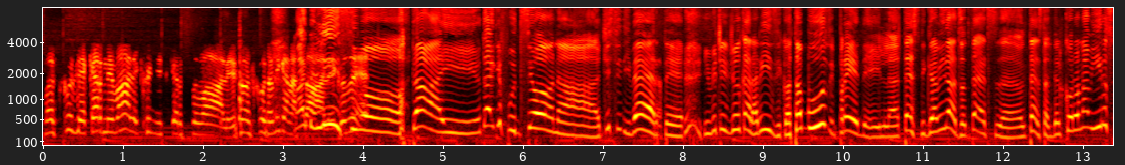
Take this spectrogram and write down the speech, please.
ma scusi, è carnevale, quindi scherzo vale. No, scusa, mica Ma è Natale. bellissimo! Dai, dai che funziona! Ci si diverte! Invece di giocare a risico, a tabù, si prende il test di gravidanza, il test, il test del coronavirus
